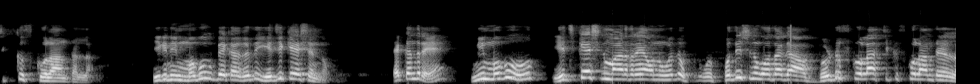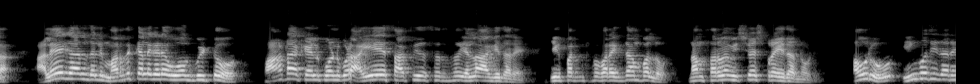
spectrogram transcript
ಚಿಕ್ಕ ಸ್ಕೂಲ ಅಂತಲ್ಲ, ಈಗ ನಿಮ್ ಮಗು ಬೇಕಾಗೋದು ಎಜುಕೇಶನ್ ಯಾಕಂದ್ರೆ ನಿಮ್ ಮಗು ಎಜುಕೇಶನ್ ಮಾಡಿದ್ರೆ ಅವನು ಪೊಸಿಷನ್ ಪೊಸಿಷನ್ಗೆ ಹೋದಾಗ ದೊಡ್ಡ ಸ್ಕೂಲ, ಚಿಕ್ಕ ಸ್ಕೂಲ ಅಂತ ಹೇಳಲ್ಲ. ಹಳೆಗಾಲದಲ್ಲಿ ಮರದ ಕೆಳಗಡೆ ಹೋಗ್ಬಿಟ್ಟು ಪಾಠ ಕೇಳ್ಕೊಂಡು ಕೂಡ ಐ ಎ ಎಸ್ ಆಫೀಸರ್ಸ್ ಎಲ್ಲ ಆಗಿದ್ದಾರೆ. ಈಗ ಫಾರ್ ಎಕ್ಸಾಂಪಲ್ ನಮ್ ಸರ್ವ ವಿಶ್ವೇಶ್ವರ ಇದಾರೆ ನೋಡಿ. ಅವರು ಹಿಂಗ್ ಓದಿದ್ದಾರೆ?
